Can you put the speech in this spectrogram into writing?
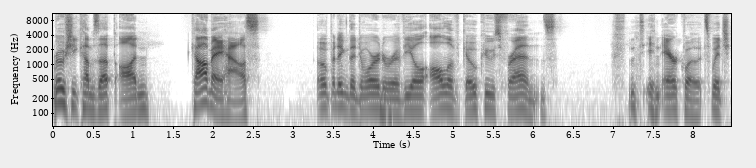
Roshi comes up on Kame House, opening the door to reveal all of Goku's friends. In air quotes, which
